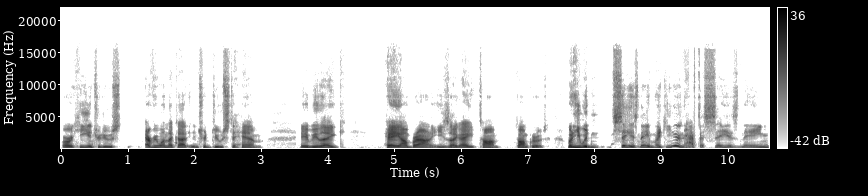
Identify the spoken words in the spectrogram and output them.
or he introduced, everyone that got introduced to him, it'd be like, "Hey, I'm Brownie." He's like, "Hey, Tom, Tom Cruise," but he would say his name. Like he didn't have to say his name,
